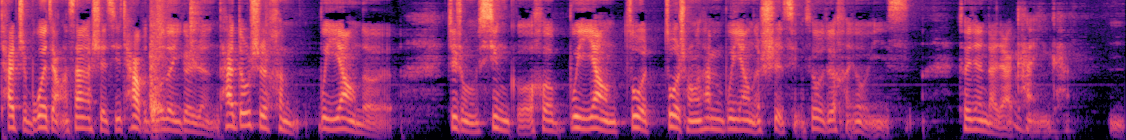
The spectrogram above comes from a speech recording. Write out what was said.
他只不过讲了三个时期差不多的一个人，他都是很不一样的。这种性格和不一样，做做成了他们不一样的事情，所以我觉得很有意思，推荐大家看一看。嗯，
